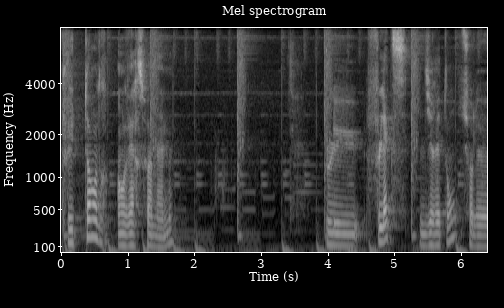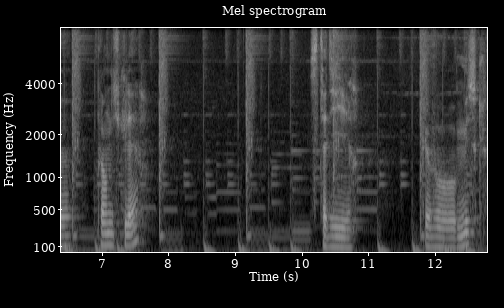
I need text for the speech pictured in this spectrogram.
plus tendre envers soi-même, plus flex, dirait-on, sur le plan musculaire. C'est-à-dire que vos muscles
